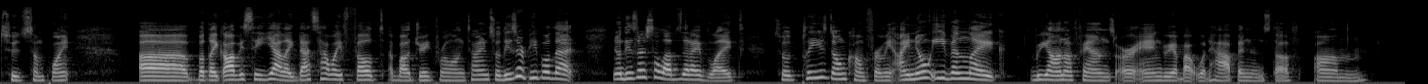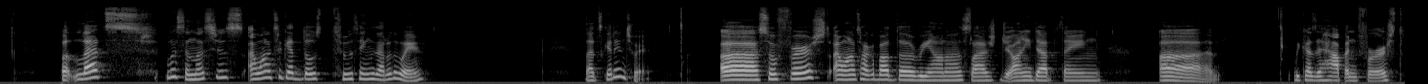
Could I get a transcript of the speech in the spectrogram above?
to some point. Uh but like obviously yeah like that's how i felt about drake for a long time. So these are people that you know these are celebs that i've liked. So please don't come for me. I know even like Rihanna fans are angry about what happened and stuff. Um, but let's listen. Let's just. I wanted to get those two things out of the way. Let's get into it. Uh, so first, I want to talk about the Rihanna slash Johnny Depp thing, uh, because it happened first.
